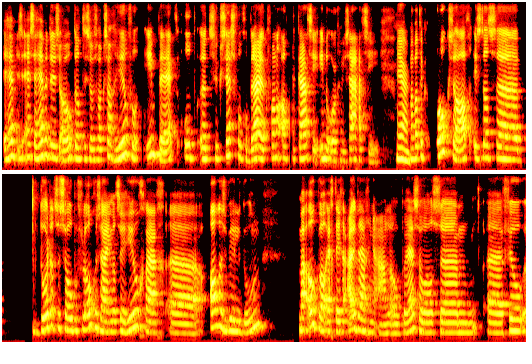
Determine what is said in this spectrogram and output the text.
en ze hebben dus ook, dat is zoals ik zag, heel veel impact op het succesvol gebruik van een applicatie in de organisatie. Ja. Maar wat ik ook zag, is dat ze, doordat ze zo bevlogen zijn, dat ze heel graag uh, alles willen doen, maar ook wel echt tegen uitdagingen aanlopen. Hè? Zoals um, uh, veel,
